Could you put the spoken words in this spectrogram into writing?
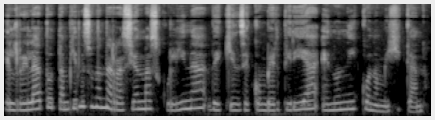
el relato también es una narración masculina de quien se convertiría en un ícono mexicano.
